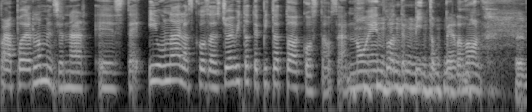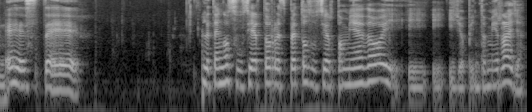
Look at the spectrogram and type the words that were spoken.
para poderlo mencionar. Este, y una de las cosas, yo evito Tepito a toda costa, o sea, no entro a Tepito, perdón. Bueno. Este, le tengo su cierto respeto, su cierto miedo y, y- y- y yo pinto mi raya.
